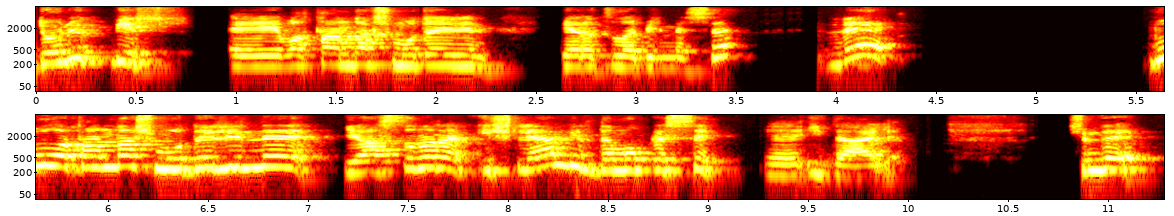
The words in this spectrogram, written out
dönük bir e, vatandaş modelinin yaratılabilmesi ve bu vatandaş modeline yaslanarak işleyen bir demokrasi e, ideali. Şimdi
